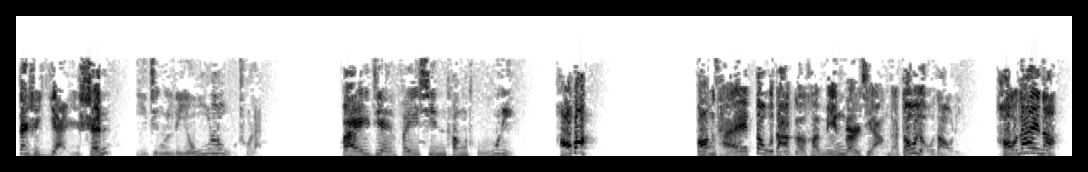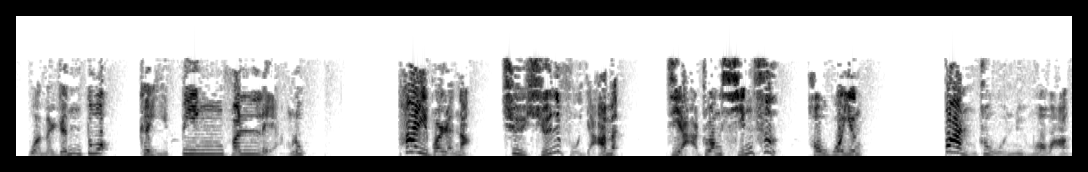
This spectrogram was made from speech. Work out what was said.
但是眼神已经流露出来。白剑飞心疼徒弟，好吧？方才窦大哥和明儿讲的都有道理。好在呢，我们人多，可以兵分两路，派一拨人呢去巡抚衙门，假装行刺侯国英，扮住女魔王；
